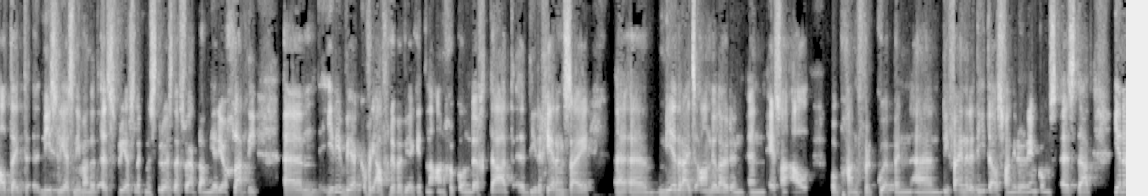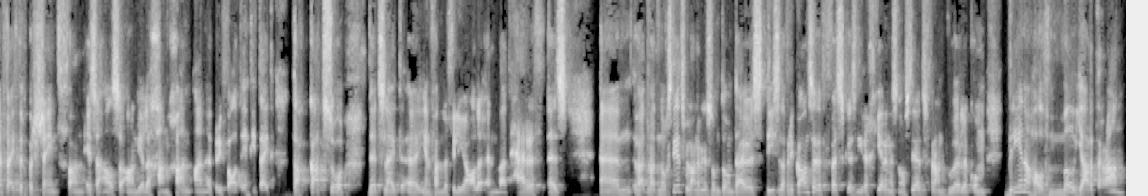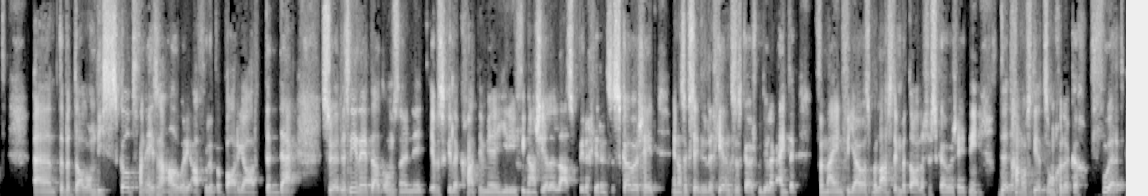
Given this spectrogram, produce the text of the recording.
altyd nuus lees nie want dit is vreeslik mistroostig so ek blameer jou glad nie. Ehm um, hierdie week of die afgelope week het hulle aangekondig dat uh, die regering sy 'n uh, uh, meerderheidsaandelehouding in SAL op gaan verkoop en uh die fynere details van hierdie ooreenkoms is dat 51% van SAL se aandele gaan gaan aan 'n privaat entiteit Takatso dit sluit uh, een van hulle filiale in wat Harith is. Ehm um, wat wat nog steeds belangrik is om te onthou is die Suid-Afrikaanse fiskus, die regering is nog steeds verantwoordelik om 3.5 miljard rand ehm uh, te betaal om die skuld van SAL oor die afgelope paar jaar te dek. So dis nie net dat ons nou net ewe skielik glad nie meer hierdie finansiële las op die regering se skouers het en as ek sê die regering se skouers bedoel ek eintlik vir my en vir jou as belastingbetalers se skouers het nie. Dit gaan nog steeds ongelukkig voort.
